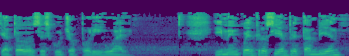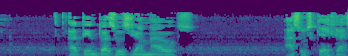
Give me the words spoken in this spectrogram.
que a todos escucho por igual. Y me encuentro siempre también atento a sus llamados, a sus quejas,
